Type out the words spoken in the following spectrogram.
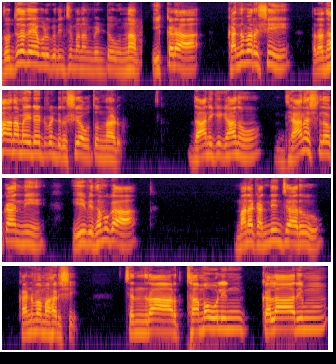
రుద్రదేవుడి గురించి మనం వింటూ ఉన్నాం. ఇక్కడ కన్వ ఋషి ప్రధానమైనటువంటి ఋషి అవుతున్నాడు. దానికి గాను ధ్యాన శ్లోకాన్ని ఈ విధముగా మనకు అందించారు కణ్వ మహర్షి. చంద్రార్థమౌలిం కలారిం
